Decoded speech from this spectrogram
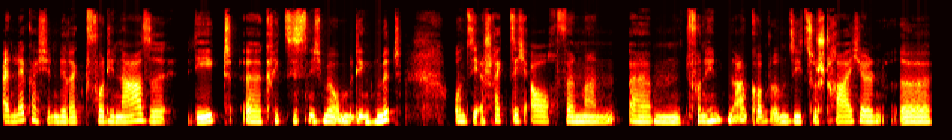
ein Leckerchen direkt vor die Nase legt, äh, kriegt sie es nicht mehr unbedingt mit. Und sie erschreckt sich auch, wenn man ähm, von hinten ankommt, um sie zu streicheln. Äh,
